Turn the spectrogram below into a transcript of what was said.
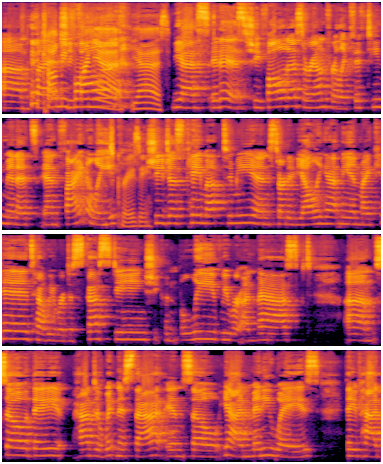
Um, but California, followed, yes, yes, it is. She followed us around for like 15 minutes, and finally, That's crazy. She just came up to me and started yelling at me and my kids how we were disgusting. She couldn't believe we were unmasked. Um, so they had to witness that. And so, yeah, in many ways, they've had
